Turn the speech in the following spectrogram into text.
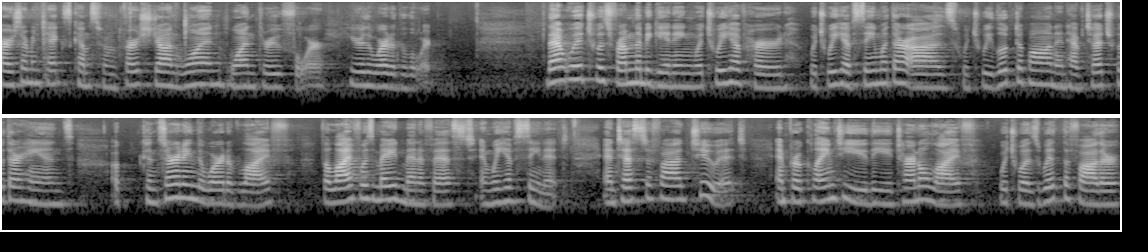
Our sermon text comes from 1 John 1 1 through 4. Hear the word of the Lord. That which was from the beginning, which we have heard, which we have seen with our eyes, which we looked upon and have touched with our hands, uh, concerning the word of life, the life was made manifest, and we have seen it, and testified to it, and proclaimed to you the eternal life, which was with the Father,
